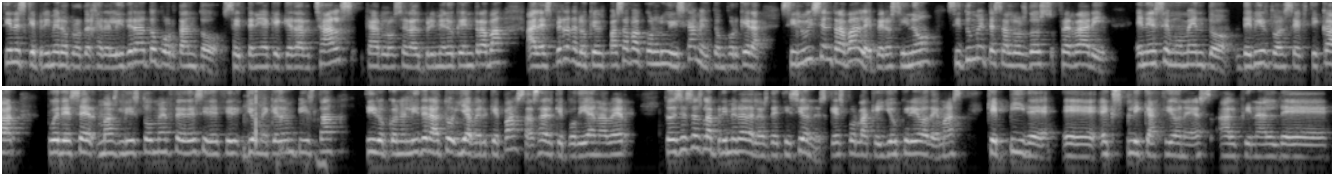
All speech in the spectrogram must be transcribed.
tienes que primero proteger el liderato, por tanto, se tenía que quedar Charles, Carlos era el primero que entraba a la espera de lo que pasaba con Lewis Hamilton, porque era, si Lewis entra, vale, pero si no, si tú metes a los dos Ferrari en ese momento de virtual safety car, puede ser más listo Mercedes y decir, yo me quedo en pista, tiro con el liderato y a ver qué pasa, ¿sabes? Que podían haber entonces, esa es la primera de las decisiones, que es por la que yo creo además que pide eh, explicaciones al final de,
